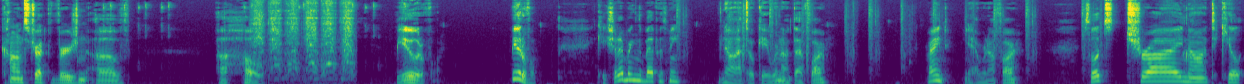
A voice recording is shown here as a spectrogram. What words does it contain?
construct version of a hoe. Beautiful. Beautiful. Okay, should I bring the bed with me? No, that's okay. We're not that far. Right? Yeah, we're not far. So let's try not to kill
